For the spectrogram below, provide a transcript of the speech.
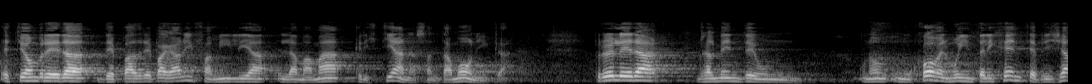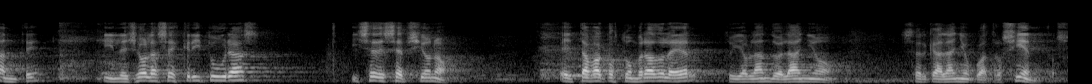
Este hombre era de padre pagano y familia, la mamá cristiana, Santa Mónica. Pero él era realmente un, joven muy inteligente, brillante, y leyó las escrituras y se decepcionó. Él estaba acostumbrado a leer, estoy hablando del año, cerca del año 400.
